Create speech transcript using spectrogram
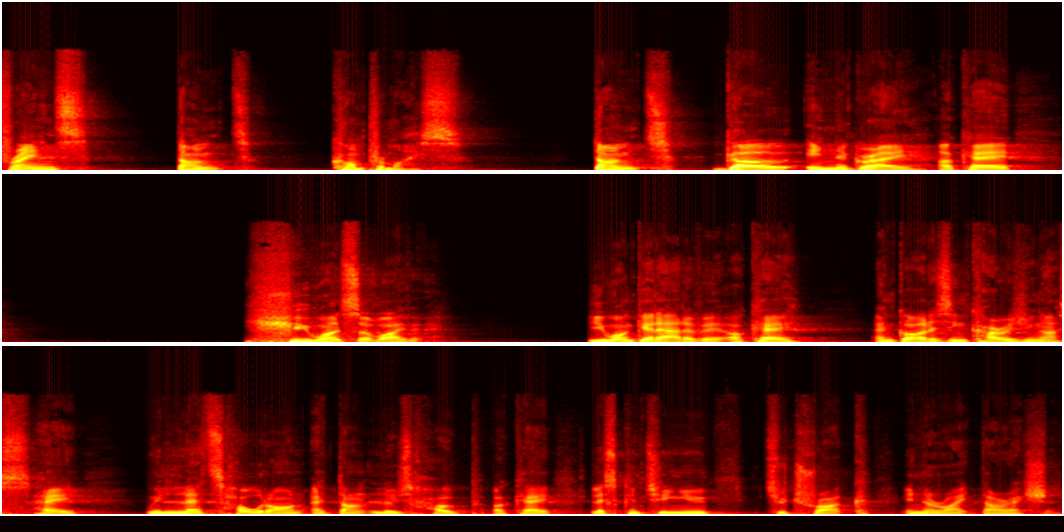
Friends, don't compromise. Don't go in the grey, okay? You won't survive it. You won't get out of it, okay? And God is encouraging us hey, we let's hold on and don't lose hope, okay? Let's continue to truck in the right direction.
